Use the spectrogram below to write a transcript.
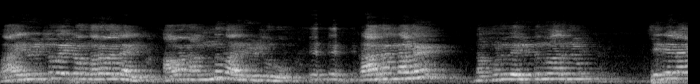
ഭാര്യ വീട്ടിൽ പോയിട്ട് ഒന്നര കൊല്ലായി. അവൻ അന്ന് ഭാര്യ വീട്ടിൽ പോകും. കാരണം എന്താണ്? നമ്മൾ വരുന്നു പറഞ്ഞു. ശരിയല്ലേ?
